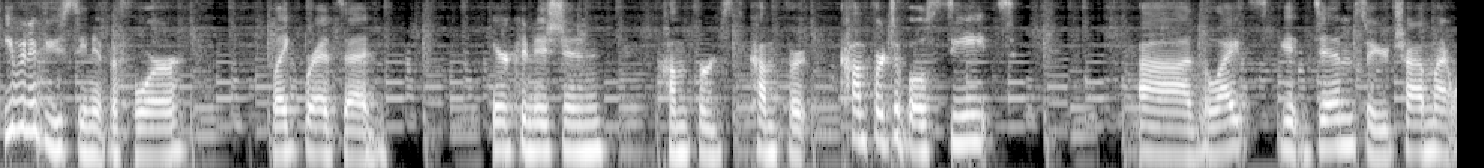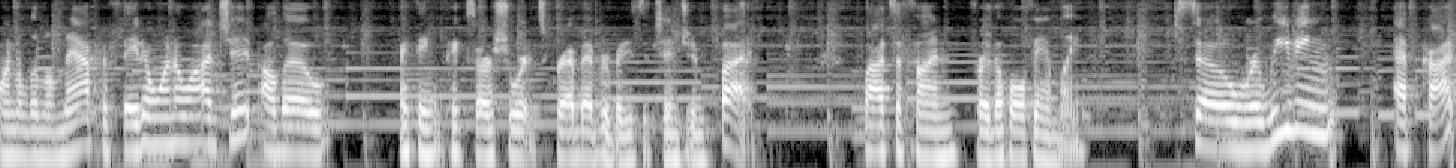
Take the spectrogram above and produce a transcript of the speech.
even if you've seen it before, like Brad said, air conditioned, comfort, comfort, comfortable seat. Uh, the lights get dim, so your child might want a little nap if they don't want to watch it. Although I think Pixar shorts grab everybody's attention, but lots of fun for the whole family. So we're leaving Epcot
